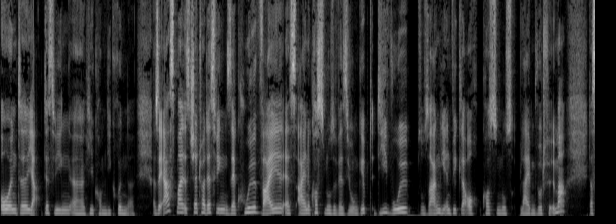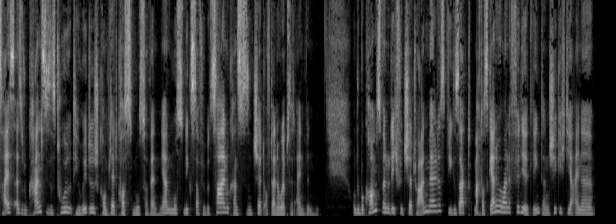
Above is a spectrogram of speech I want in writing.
und äh, ja, deswegen äh, hier kommen die Gründe. Also erstmal ist Chatra deswegen sehr cool, weil es eine kostenlose Version gibt, die wohl, so sagen die Entwickler, auch kostenlos bleiben wird für immer. Das heißt also, du kannst dieses Tool theoretisch komplett kostenlos verwenden. Ja, du musst nichts dafür bezahlen, du kannst diesen Chat auf deiner Website einbinden. Und du bekommst, wenn du dich für Chatra anmeldest, wie gesagt, mach das gerne über meinen Affiliate-Link, dann schicke ich dir eine,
